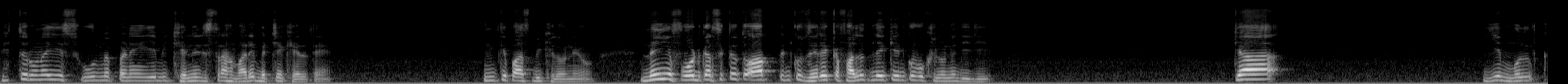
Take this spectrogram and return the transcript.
बेहतर होना ये स्कूल में पढ़ें, ये भी खेलें, जिस तरह हमारे बच्चे खेलते हैं। इनके पास भी खिलौने हो। नहीं अफोर्ड कर सकते तो आप इनको जेर कफालत लेके इनको वो खिलौने दीजिए। क्या ये मुल्क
